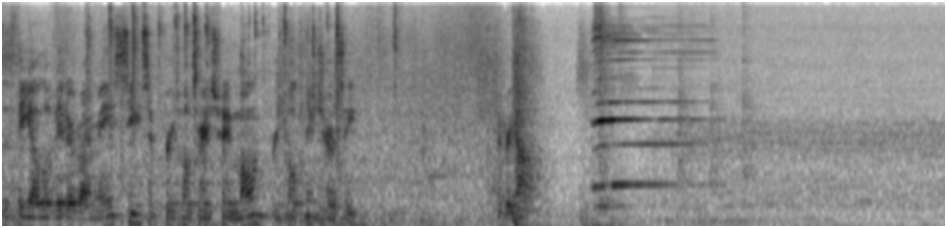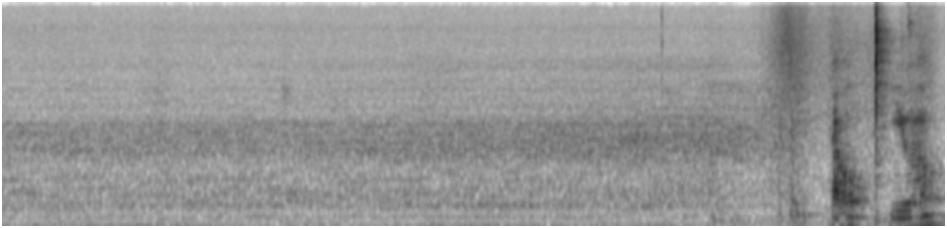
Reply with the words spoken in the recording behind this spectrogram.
is the elevator by Macy's at Freehold Raceway Mall in Freehold, New Jersey. Here we go. L U L.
